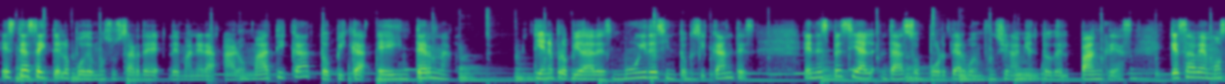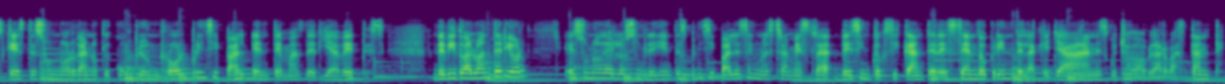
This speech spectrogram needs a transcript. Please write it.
Este aceite lo podemos usar de, de manera aromática, tópica e interna tiene propiedades muy desintoxicantes. En especial da soporte al buen funcionamiento del páncreas, que sabemos que este es un órgano que cumple un rol principal en temas de diabetes. Debido a lo anterior, es uno de los ingredientes principales en nuestra mezcla desintoxicante de Sendocrin, de la que ya han escuchado hablar bastante.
